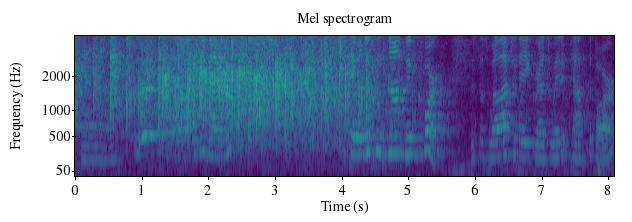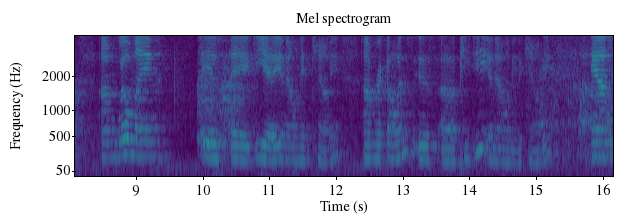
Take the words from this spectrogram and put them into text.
And, uh, okay, well, this is not moot court. This is well after they graduated, passed the bar. Um, Will Lane is a DA in Alameda County. Um, Rick Owens is a PD in Alameda County. And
